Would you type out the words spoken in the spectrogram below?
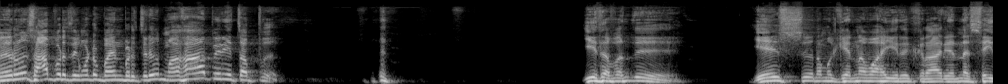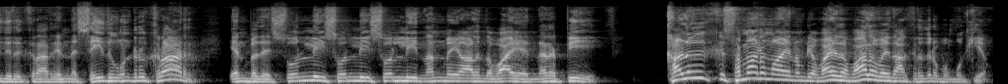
வெறும் சாப்பிட்றதுக்கு மட்டும் பயன்படுத்துறது மகா பெரிய தப்பு. இதை வந்து இயேசு நமக்கு என்னவாக இருக்கிறார் என்ன செய்திருக்கிறார் என்ன செய்து கொண்டிருக்கிறார் என்பதை சொல்லி சொல்லி சொல்லி நன்மையால் இந்த வாயை நிரப்பி கழுகுக்கு சமானமாக நம்முடைய வயதை வாழ வயதாக்குறது ரொம்ப முக்கியம்.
